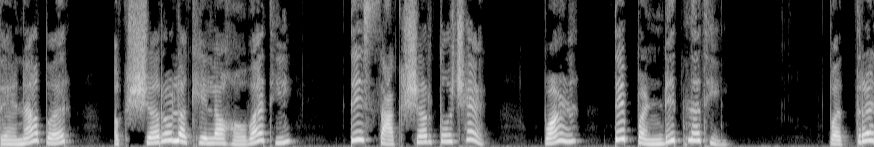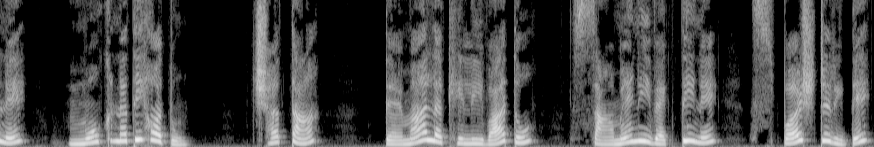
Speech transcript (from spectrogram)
તેના પર અક્ષરો લખેલા હોવાથી તે સાક્ષર તો છે, પણ તે પંડિત નથી. પત્રને મુખ નથી હોતું. છતાં તેમાં લખેલી વાતો સામેની વ્યક્તિને સ્પષ્ટ રીતે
